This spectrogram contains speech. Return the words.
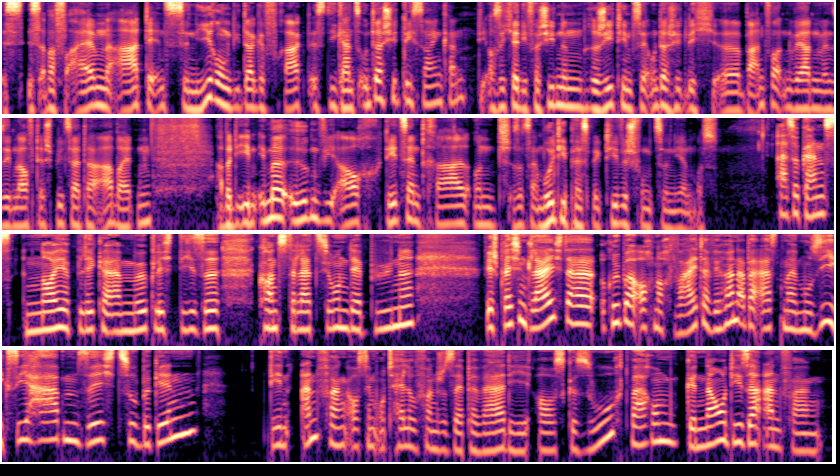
Es ist aber vor allem eine Art der Inszenierung, die da gefragt ist, die ganz unterschiedlich sein kann, die auch sicher die verschiedenen Regie-Teams sehr unterschiedlich äh, beantworten werden, wenn sie im Laufe der Spielzeit da arbeiten, aber die eben immer irgendwie auch dezentral und sozusagen multiperspektivisch funktionieren muss. Also ganz neue Blicke ermöglicht diese Konstellation der Bühne. Wir sprechen gleich darüber auch noch weiter. Wir hören aber erstmal Musik. Sie haben sich zu Beginn den Anfang aus dem Othello von Giuseppe Verdi ausgesucht. Warum genau dieser Anfang?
